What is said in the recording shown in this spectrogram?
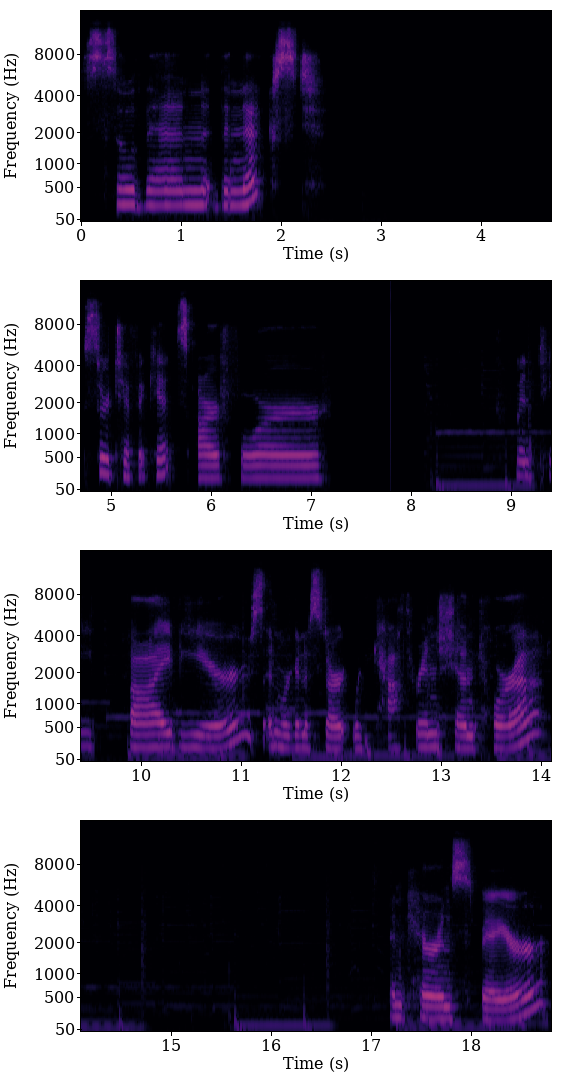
So then the next certificates are for 25 years, and we're going to start with Catherine Shantora and Karen Speyer,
